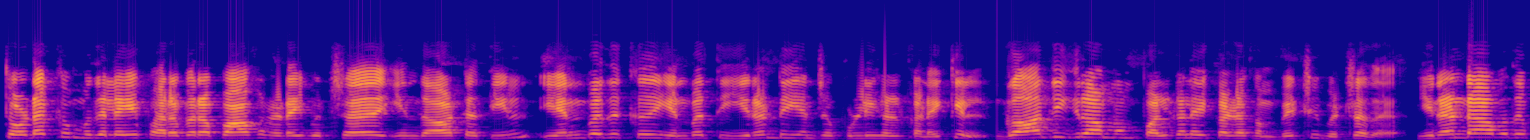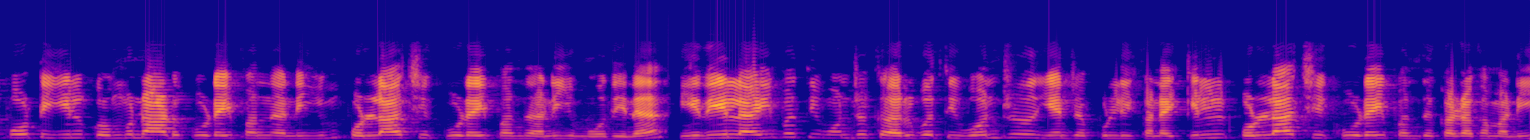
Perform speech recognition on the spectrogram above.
தொடக்கம் முதலே பரபரப்பாக நடைபெற்ற இந்த ஆட்டத்தில் எண்பதுக்கு எண்பத்தி இரண்டு என்ற புள்ளிகள் கணக்கில் காந்தி கிராமம் பல்கலைக்கழகம் வெற்றி பெற்றது. இரண்டாவது போட்டியில் கொங்குநாடு கூடைப்பந்து அணியும் பொள்ளாச்சி கூடைப்பந்து அணியும் மோதின. இதில் ஐம்பத்தி ஒன்றுக்கு அறுபத்தி ஒன்று என்ற புள்ளி கணக்கில் பொள்ளாச்சி கூடைப்பந்து கழகம் அணி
